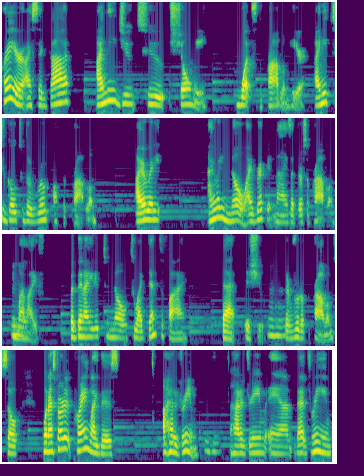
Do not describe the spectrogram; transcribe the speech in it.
prayer, I said, God, I need you to show me what's the problem here. I need to go to the root of the problem. I already, I already know, I recognize that there's a problem mm-hmm. in my mm-hmm. life. But then I needed to know to identify that issue, mm-hmm. the root of the problem. So when I started praying like this, I had a dream. Mm-hmm. I had a dream, and that dream,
